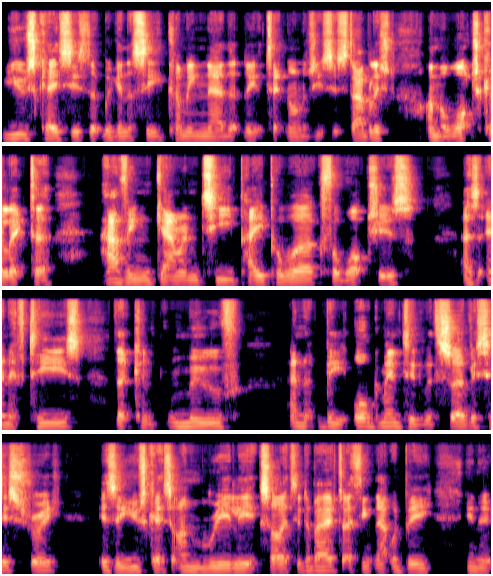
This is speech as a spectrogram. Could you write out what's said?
use cases that we're going to see coming now that the technology is established. I'm a watch collector. Having guarantee paperwork for watches as NFTs that can move and be augmented with service history is a use case I'm really excited about. I think that would be, you know,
